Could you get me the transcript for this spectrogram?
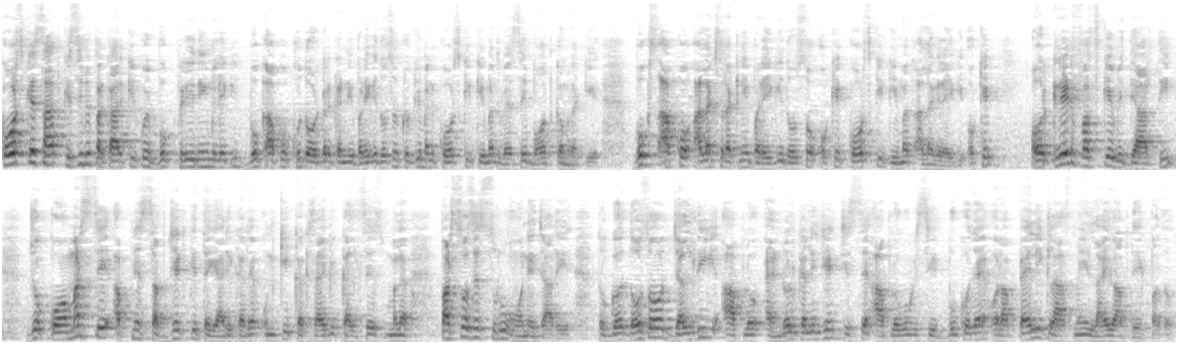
कोर्स के साथ किसी भी प्रकार की कोई बुक फ्री नहीं मिलेगी। बुक आपको खुद ऑर्डर करनी पड़ेगी दोस्तों, क्योंकि मैंने कोर्स की कीमत वैसे ही बहुत कम रखी है। बुक्स आपको अलग से रखनी पड़ेगी दोस्तों ओके कोर्स की कीमत अलग रहेगी ओके और ग्रेड फ़र्स्ट के विद्यार्थी जो कॉमर्स से अपने सब्जेक्ट की तैयारी कर रहे हैं, उनकी कक्षाएँ भी कल से मतलब परसों से शुरू होने जा रही है। तो दोस्तों, जल्दी आप लोग एनरोल कर लीजिए, जिससे आप लोगों की सीट बुक हो जाए और आप पहली क्लास में ही लाइव आप देख पाते हो।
